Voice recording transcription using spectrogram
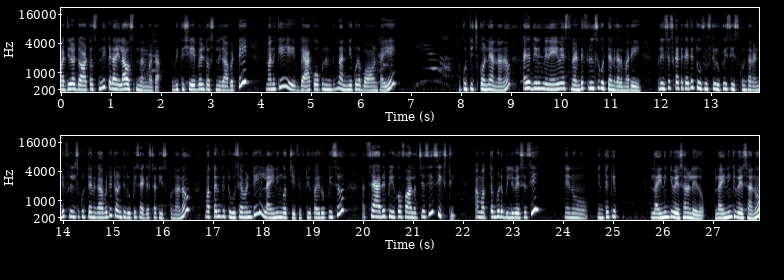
మధ్యలో డాట్ వస్తుంది ఇక్కడ ఇలా వస్తుంది అనమాట విత్ షే బెల్ట్ వస్తుంది కాబట్టి మనకి బ్యాక్ ఓపెన్ ఉంటుంది అన్నీ కూడా బాగుంటాయి. కుట్టించుకోండి అన్నాను. అయితే దీనికి నేను ఏం వేస్తున్నాను అంటే ఫ్రిల్స్ కుట్టాను కదా మరి. ప్రిన్సెస్ కట్కి అయితే టూ ఫిఫ్టీ రూపీస్ తీసుకుంటానండి. ఫ్రిల్స్ కుట్టాను కాబట్టి ట్వంటీ రూపీస్ ఎక్స్ట్రా తీసుకున్నాను. మొత్తానికి టూ సెవెంటీ లైనింగ్ వచ్చి fifty five rupees sari pico fall వచ్చేసి సిక్స్టీ ఆ మొత్తం కూడా బిల్లు వేసేసి నేను ఇంతకీ లైనింగ్కి వేసానో లేదో లైనింగ్కి వేసాను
